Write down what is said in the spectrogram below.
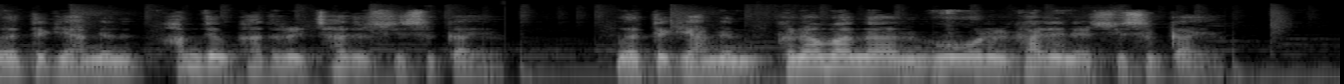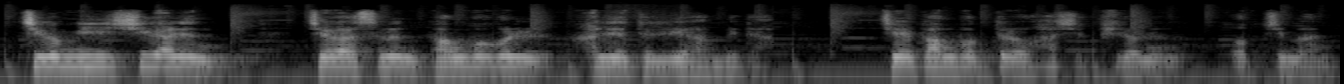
어떻게 하면 함정 카드를 찾을 수 있을까요? 어떻게 하면 그나마 나은 후보를 가려낼 수 있을까요? 지금 이 시간엔 제가 쓰는 방법을 알려드리려 합니다. 제 방법대로 하실 필요는 없지만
